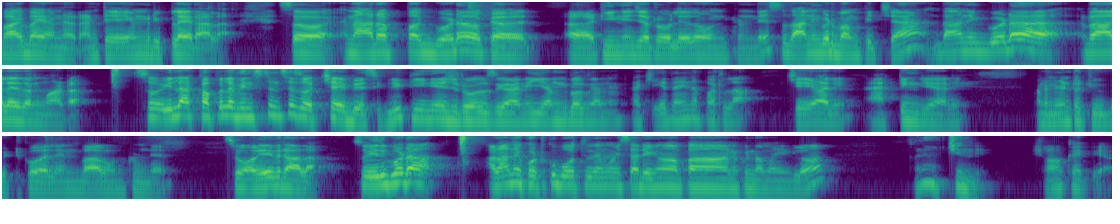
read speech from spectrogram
బాయ్ బాయ్ అన్నారు. అంటే ఏం రిప్లై రాలా. సో నారప్పకి కూడా ఒక టీనేజర్ రోల్ ఏదో ఉంటుండే. సో దానికి కూడా పంపించా. దానికి కూడా రాలేదనమాట సో ఇలా కపుల్ ఆఫ్ ఇన్స్టెన్సెస్ వచ్చాయి బేసిక్లీ టీనేజ్ రోల్స్ కానీ యంగ్ రోల్స్ కానీ నాకు ఏదైనా పర్లా చేయాలి యాక్టింగ్ చేయాలి. మనం ఏంటో చూపెట్టుకోవాలి అని బాగా ఉంటుండే సో అవేవి రాలా. సో ఇది కూడా అలానే కొట్టుకుపోతుందేమో సరిగా పా అనుకున్న మైండ్లో కానీ వచ్చింది. షాక్ అయిపోయా.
